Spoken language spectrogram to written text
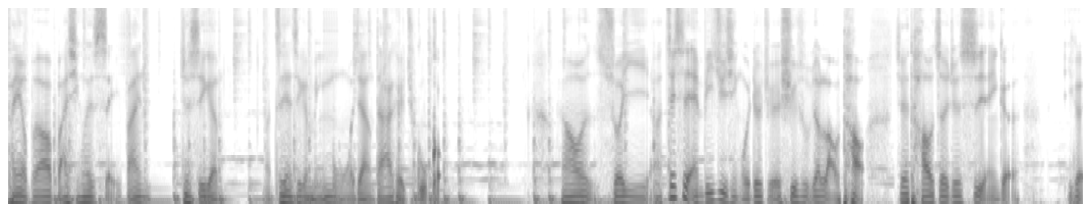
朋友不知道白新会是谁，反正就是一个之前是一个名模，这样大家可以去 Google。然后，所以啊，这次 MV 剧情我就觉得叙述比较老套，就是陶喆就饰演一个一个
